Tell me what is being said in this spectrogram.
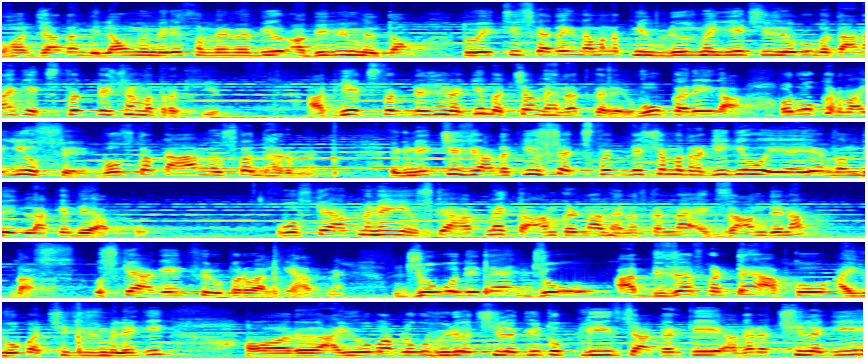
बहुत ज़्यादा मिला हूँ मैं मेरे समय में भी और अभी भी मिलता हूँ। तो एक चीज़ कहता है कि नमन अपनी वीडियोज़ में ये चीज़ ज़रूर बताना कि एक्सपेक्टेशन मत रखिए। आप ये एक्सपेक्टेशन रखिए, बच्चा मेहनत करे, वो करेगा और वो करवाइए उससे, वो उसका काम है, उसका धर्म है। लेकिन एक चीज़ याद रखिए, उससे एक्सपेक्टेशन मत रखिए कि वो एयर वन ला के दे आपको। वो उसके हाथ में नहीं है, उसके हाथ में काम करना, मेहनत करना एग्ज़ाम देना बस, उसके आगे फिर ऊपर वाले के हाथ में। जो वो देता है, जो आप डिजर्व करते हैं, आपको आई होप अच्छी चीज़ मिलेगी। और आई होप आप लोगों को वीडियो अच्छी लगी तो प्लीज़ जाकर के अगर अच्छी लगी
